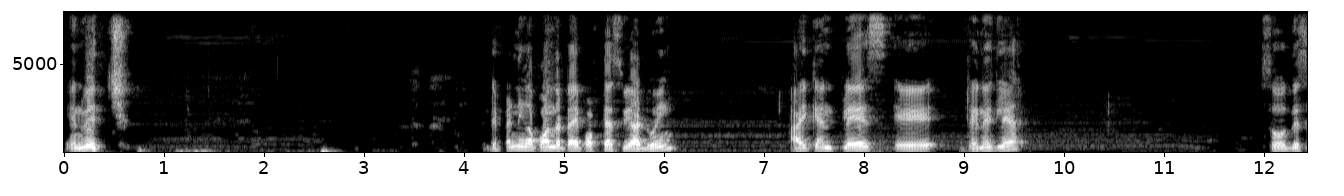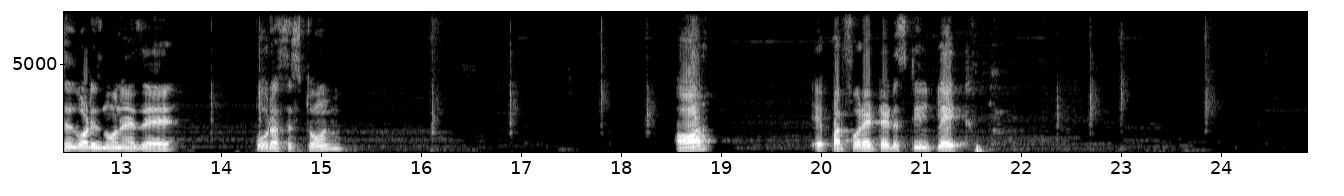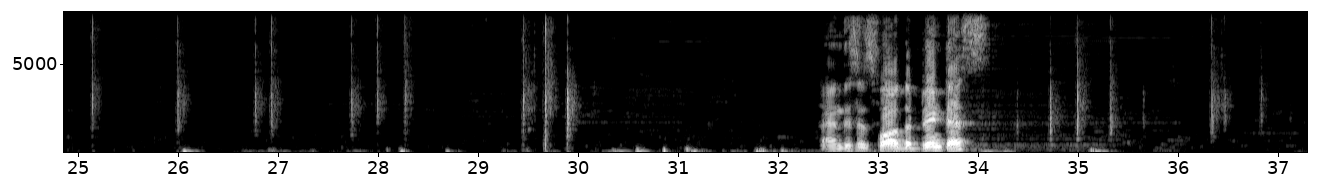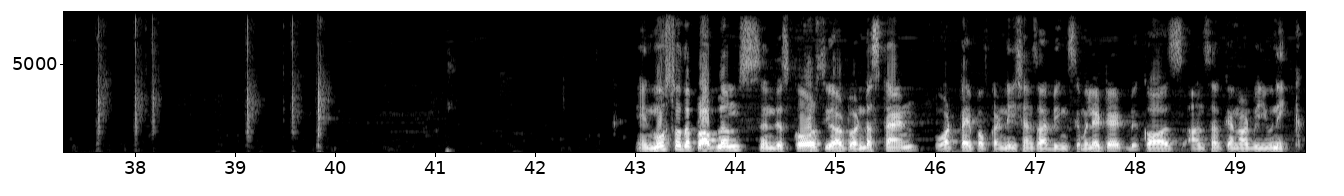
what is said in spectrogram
In which depending upon the type of test we are doing I can place a drainage layer. So, this is what is known as a porous stone or a perforated steel plate. And this is for the drain test In most of the problems in this course you have to understand what type of conditions are being simulated because answer cannot be unique.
